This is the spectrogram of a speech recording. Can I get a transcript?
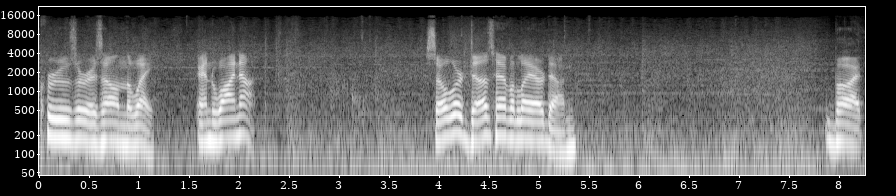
cruiser is on the way. And why not? Solar does have a lair done. But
